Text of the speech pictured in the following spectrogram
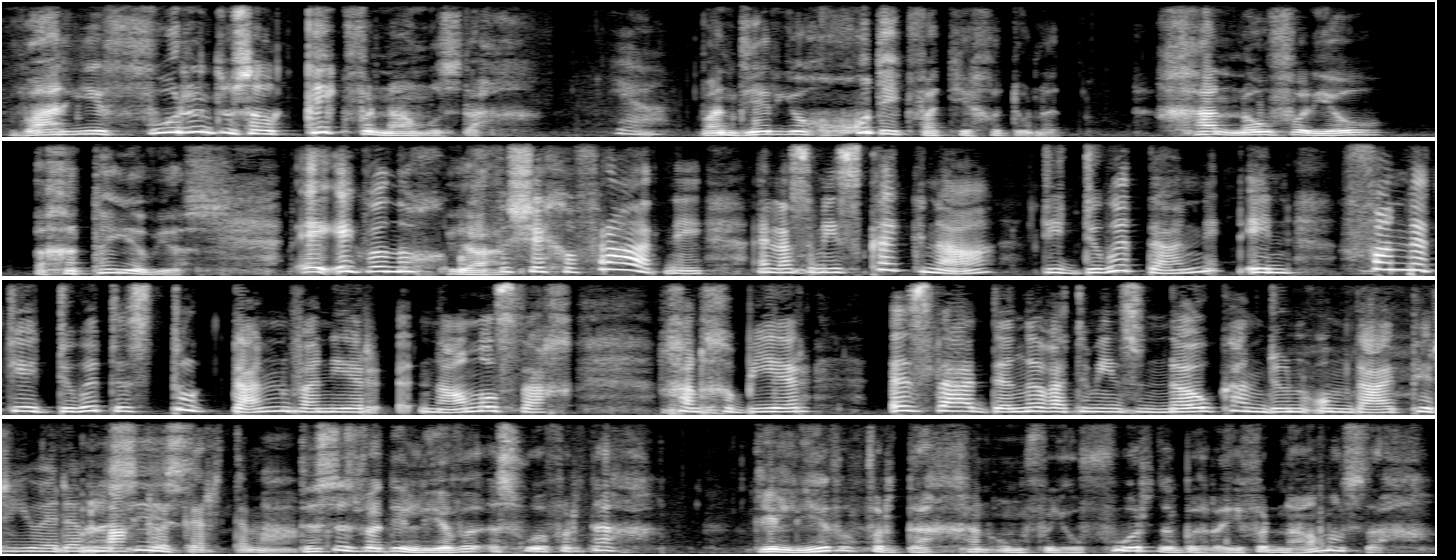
waar jy vorentoe sal kyk vir Namedsdag. Ja. Want deur jou goedheid wat jy gedoen het, gaan nou vir jou 'n getuie wees. Ek ek wil nog Ja. vir Sheikh gevra het nie. En as 'n mens kyk na die dood dan en vandat jy dood is tot dan wanneer Namedsdag gaan gebeur, is daar dinge wat 'n mens nou kan doen om daai periode makliker te maak. Dis is wat die lewe is voor vandag. Die lewe vandag gaan om vir jou voor te berei vir Namedsdag.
